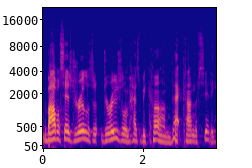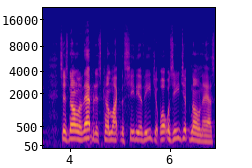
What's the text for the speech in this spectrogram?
The Bible says Jerusalem has become that kind of city. It says not only that, but it's come like the city of Egypt. What was Egypt known as?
